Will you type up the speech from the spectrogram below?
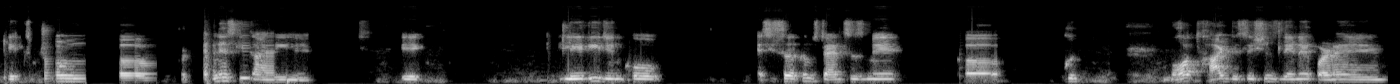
एक स्ट्रॉन्ग की कहानी है। एक लेडी जिनको ऐसी सर्कमस्टेंसेस में कुछ बहुत हार्ड डिसीजंस लेने पड़ रहे हैं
